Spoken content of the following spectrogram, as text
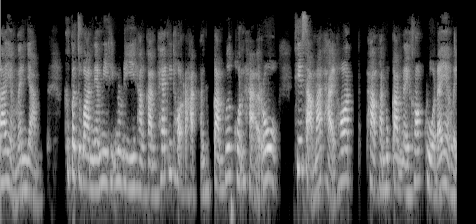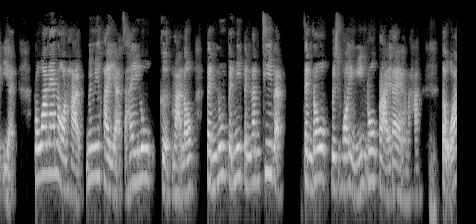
ได้อย่างแม่นยำ คือปัจจุบันนี้มีเทคโนโลยีทางการแพทย์ที่ถอดรหัสพันธุกรรมเพื่อค้นหาโรค ที่สามารถถ่ายทอดทางพันธุกรรมในครอบครัวได้อย่างละเอียด เพราะว่าแน่นอนค่ะ ไม่มีใครอยากจะให้ลูกเกิดมาแล้วเป็นนู่นเป็นนี่เป็นนั่นที่แบบเป็นโรคโดยเฉพาะอย่างยิ่งโรคร้ายแรงนะคะ แต่ว่า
